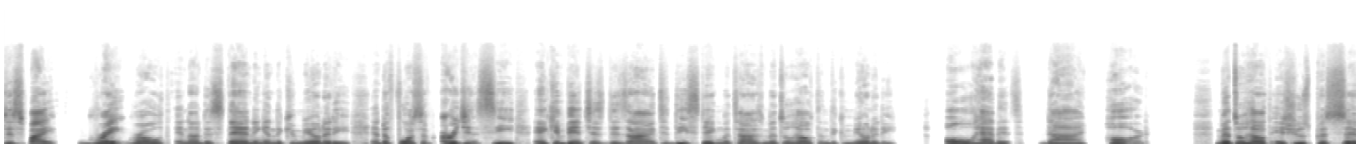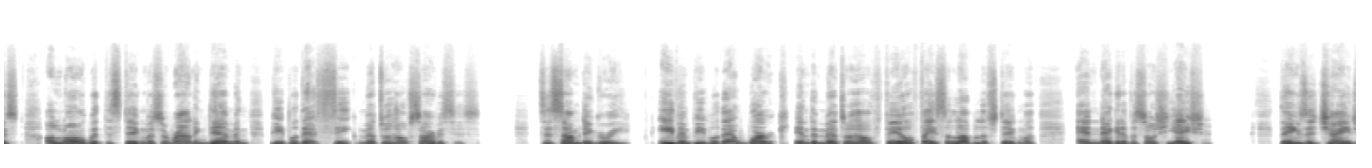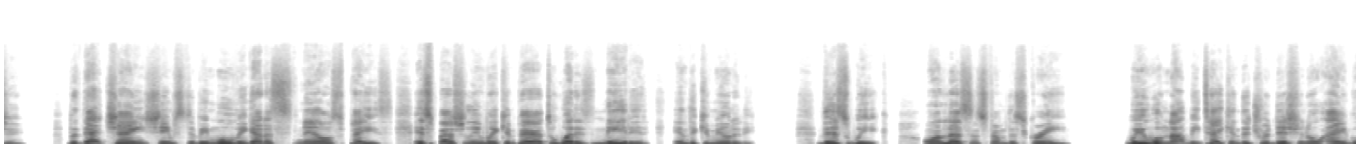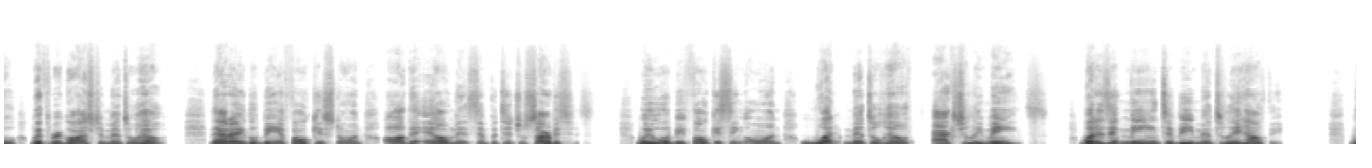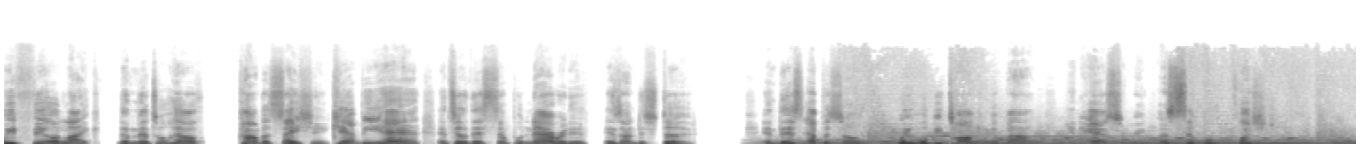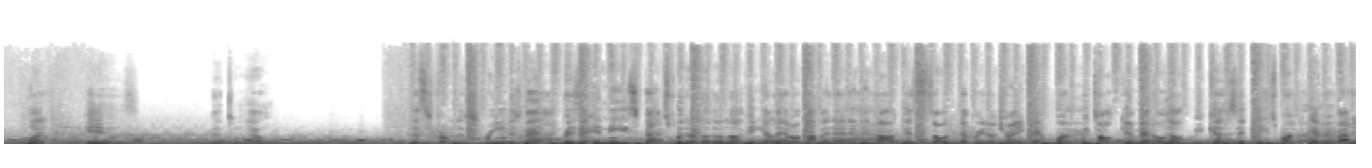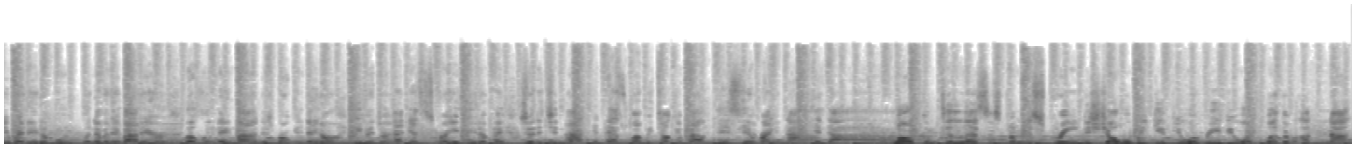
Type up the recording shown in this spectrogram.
Despite great growth and understanding in the community and the force of urgency and conventions designed to destigmatize mental health in the community, old habits die hard. Mental health issues persist, along with the stigma surrounding them and people that seek mental health services. To some degree, even people that work in the mental health field face a level of stigma and negative association. Things are changing, but that change seems to be moving at a snail's pace, especially when compared to what is needed in the community. This week, on Lessons from the Screen, we will not be taking the traditional angle with regards to mental health, that angle being focused on all the ailments and potential services. We will be focusing on what mental health actually means. What does it mean to be mentally healthy? We feel like the mental health conversation can't be had until this simple narrative is understood. In this episode, we will be talking about and answering a simple question What is mental health? Is from the screen is back, presenting these facts with a little opinion laid on top of that. And in August on the Freedom Train Network, we talking mental health because it needs work. Everybody ready to move whenever their body hurt, but when their mind is broken, they don't even drink. I guess it's crazy to make sure that you're not, and that's why we talking about this here right now. And I welcome to Lessons from the Screen, the show where we give you a review of whether or not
